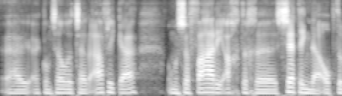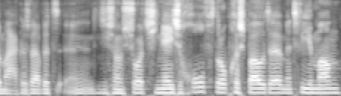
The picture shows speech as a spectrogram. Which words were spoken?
hij, hij komt zelf uit Zuid-Afrika om een safari-achtige setting daarop te maken. Dus we hebben het, uh, zo'n soort Chinese golf erop gespoten met vier man.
